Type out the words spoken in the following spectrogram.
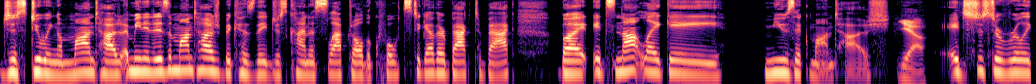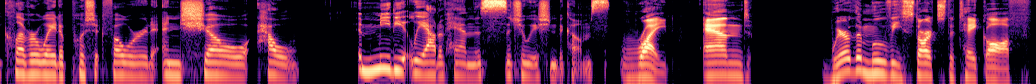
just doing a montage. I mean, it is a montage because they just kind of slapped all the quotes together back to back, but it's not like a music montage. Yeah. It's just a really clever way to push it forward and show how immediately out of hand this situation becomes. Right. And where the movie starts to take off,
